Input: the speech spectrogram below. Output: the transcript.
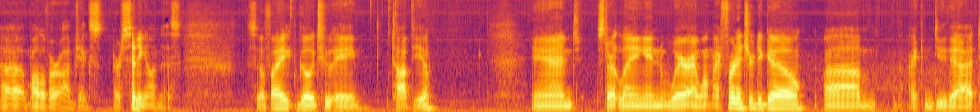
uh, all of our objects are sitting on this. So if I go to a top view and start laying in where I want my furniture to go, um, I can do that.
